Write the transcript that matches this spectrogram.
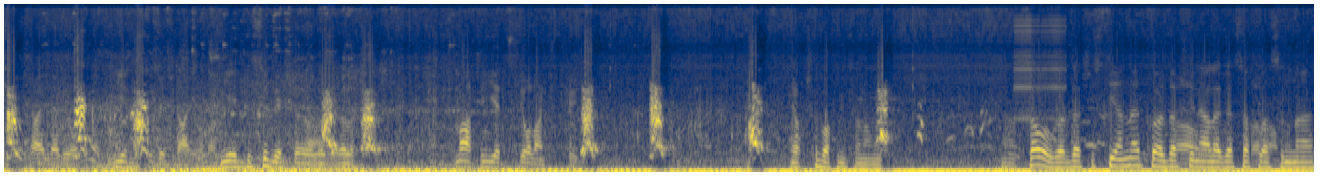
5 aylar yox. 7-si 5 ay olar. 7'si 5 ay olacaq elə. Martın 7-si olan küçüydü. Yaxşı baxmısan amma. Ha, Sağ ol qardaş. İstəyənlər qardaşı ilə əlaqə saxlasınlar.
